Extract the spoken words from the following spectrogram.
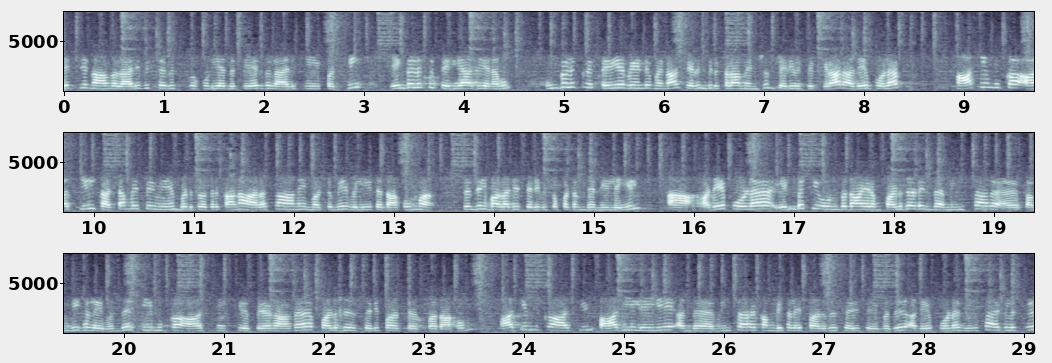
ஏற்று நாங்கள் அறிவித்திருக்கக்கூடிய அந்த தேர்தல் அறிக்கையை பற்றி எங்களுக்கு தெரியாது எனவும் உங்களுக்கு தெரிய வேண்டுமென்றால் தெரிந்திருக்கலாம் என்றும் தெரிவித்திருக்கிறார். அதே போல அதிமுக ஆட்சியில் கட்டமைப்பை மேம்படுத்துவதற்கான அரசாணை மட்டுமே வெளியிட்டதாகவும் செந்தில் பாலாஜி தெரிவிக்கப்பட்டிருந்த நிலையில் அதே போல எண்பத்தி ஒன்பதாயிரம் பழுதடைந்த மின்சார கம்பிகளை வந்து திமுக ஆட்சிக்கு பிறகாக பழுது சரிபார்த்திருப்பதாகவும் அதிமுக ஆட்சியில் பாதியிலேயே அந்த மின்சார கம்பிகளை பழுது சரி செய்வது அதே போல விவசாயிகளுக்கு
